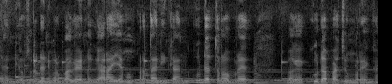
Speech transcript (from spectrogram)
dan di Australia dan di berbagai negara yang mempertandingkan kuda thoroughbred sebagai kuda pacu mereka.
